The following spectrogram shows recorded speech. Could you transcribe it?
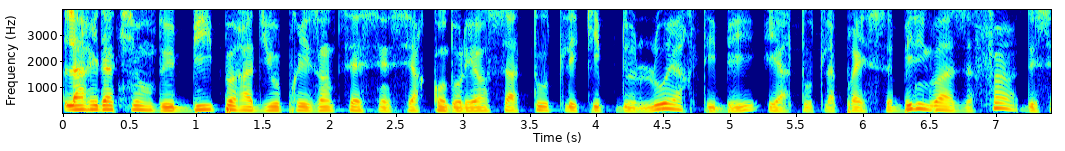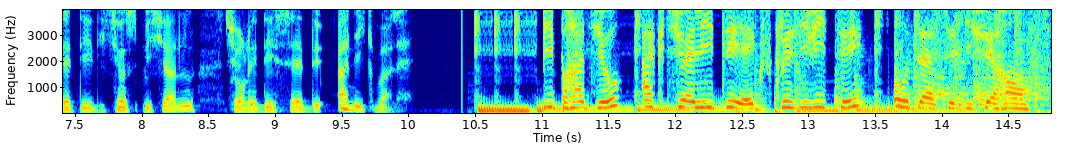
La rédaction de BIP Radio présente ses sincères condoléances à toute l'équipe de l'ORTB et à toute la presse béninoise. Fin de cette édition spéciale sur le décès de Annick Ballet. BIP Radio, actualité et exclusivité, audace et différence.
